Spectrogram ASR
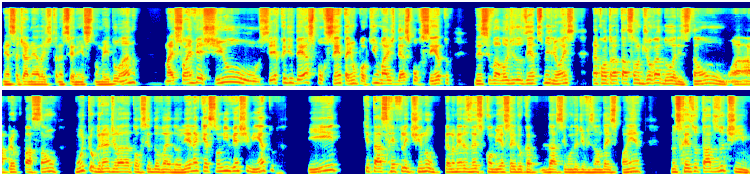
nessa janela de transferência no meio do ano, mas só investiu cerca de 10%, aí um pouquinho mais de 10% desse valor de 200 milhões na contratação de jogadores. Então, a, a preocupação muito grande lá da torcida do Valladolid é na questão de investimento e que está se refletindo, pelo menos nesse começo aí do, da segunda divisão da Espanha, nos resultados do time.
